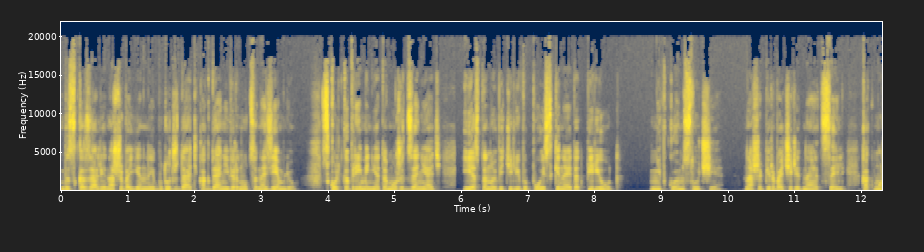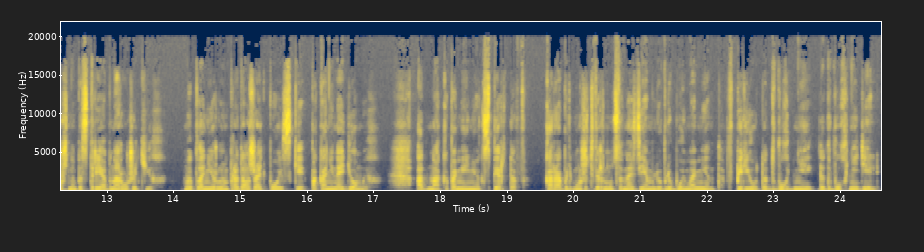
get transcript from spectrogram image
«Вы сказали, наши военные будут ждать, когда они вернутся на Землю. Сколько времени это может занять? И остановите ли вы поиски на этот период?» «Ни в коем случае. Наша первоочередная цель – как можно быстрее обнаружить их. Мы планируем продолжать поиски, пока не найдем их. Однако, по мнению экспертов, корабль может вернуться на Землю в любой момент, в период от двух дней до двух недель.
